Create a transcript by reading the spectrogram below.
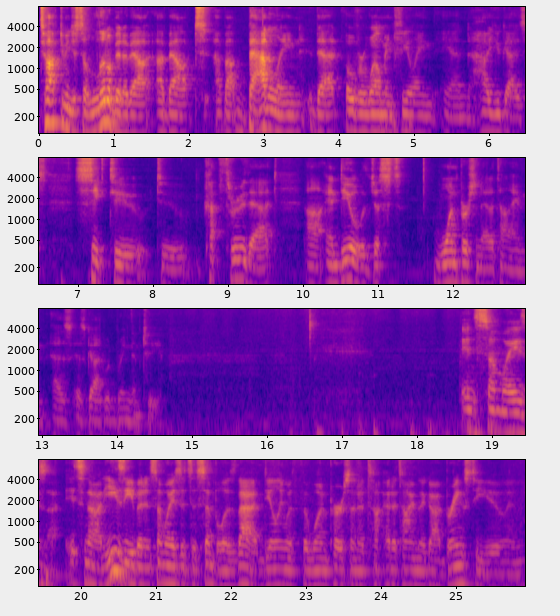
talk to me just a little bit about about about battling that overwhelming feeling and how you guys seek to to cut through that uh, and deal with just one person at a time as as God would bring them to you. In some ways it's not easy but in some ways it's as simple as that dealing with the one person at, ti- at a time that god brings to you. And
